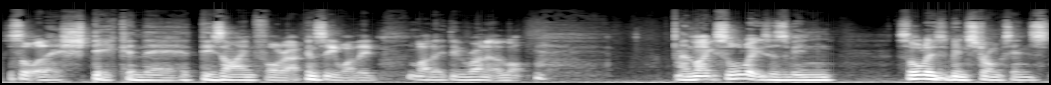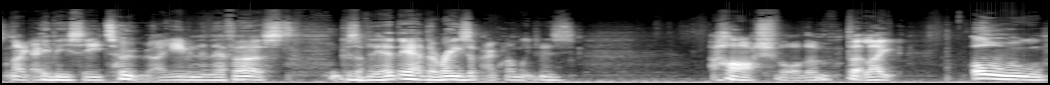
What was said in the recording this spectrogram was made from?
sort of their shtick and their design for it. I can see why they why they do run it a lot. And like Sawblaze has been Sawblaze has been strong since like ABC two, like even in their first because they they had the Razorback one, which was harsh for them. But like all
